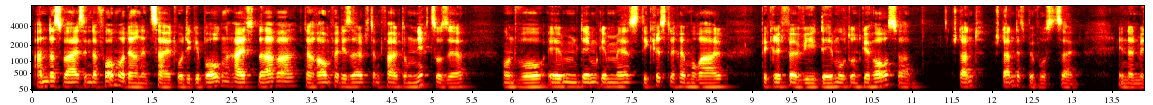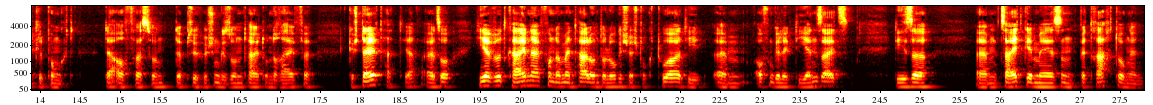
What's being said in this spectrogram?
anders war es in der vormodernen Zeit, wo die Geborgenheit da war, der Raum für die Selbstentfaltung nicht so sehr und wo eben demgemäß die christliche Moral Begriffe wie Demut und Gehorsam, Stand, Standesbewusstsein in den Mittelpunkt der Auffassung der psychischen Gesundheit und Reife gestellt hat. Ja? Also hier wird keine fundamental ontologische Struktur, die ähm, offengelegt jenseits dieser ähm, zeitgemäßen Betrachtungen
